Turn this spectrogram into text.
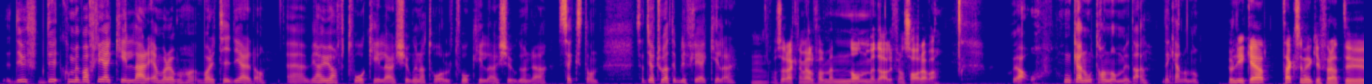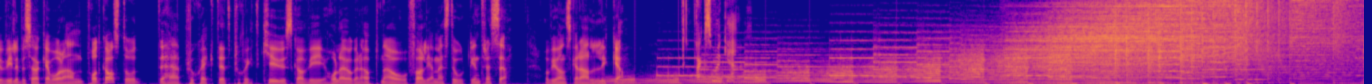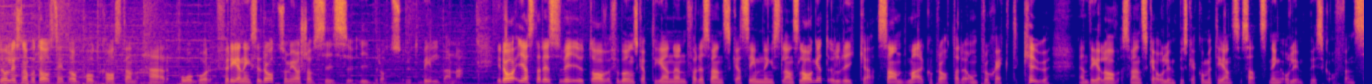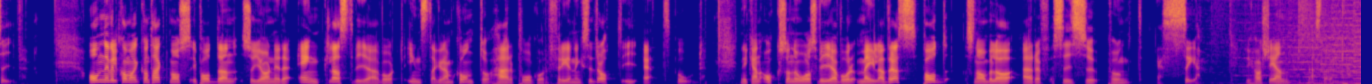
det, det kommer vara fler killar än vad det har varit tidigare då. Eh, Vi har ju haft två killar 2012, två killar 2016. Så att jag tror att det blir fler killar. Mm. Och så räknar vi i alla fall med någon medalj från Sara va? Ja, hon kan nog ta någon medalj. Det kan hon nog. Ulrika, tack så mycket för att du ville besöka våran podcast och det här projektet, Projekt Q, ska vi hålla ögonen öppna och följa med stort intresse. Och vi önskar all lycka. Tack så mycket. Du har lyssnat på ett avsnitt av podcasten Här pågår föreningsidrott som görs av SISU Idrottsutbildarna. Idag gästades vi utav förbundskaptenen för det svenska simningslandslaget Ulrika Sandmark och pratade om projekt Q, en del av Svenska Olympiska Kommitténs satsning Olympisk offensiv. Om ni vill komma i kontakt med oss i podden så gör ni det enklast via vårt Instagramkonto Här pågår föreningsidrott i ett ord. Ni kan också nå oss via vår mejladress podd rfsisu.se. Vi hörs igen nästa vecka.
